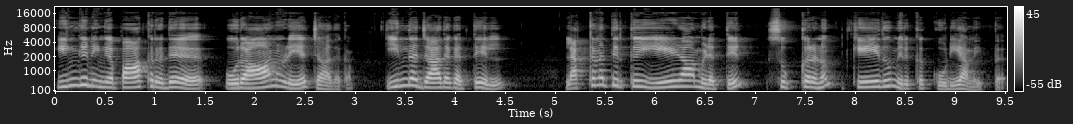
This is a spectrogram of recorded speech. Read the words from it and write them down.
இங்கு நீங்கள் பார்க்குறது ஒரு ஆணுடைய ஜாதகம். இந்த ஜாதகத்தில் லக்கணத்திற்கு ஏழாம் இடத்தில் சுக்கரனும் கேதும் இருக்கக்கூடிய அமைப்பு.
